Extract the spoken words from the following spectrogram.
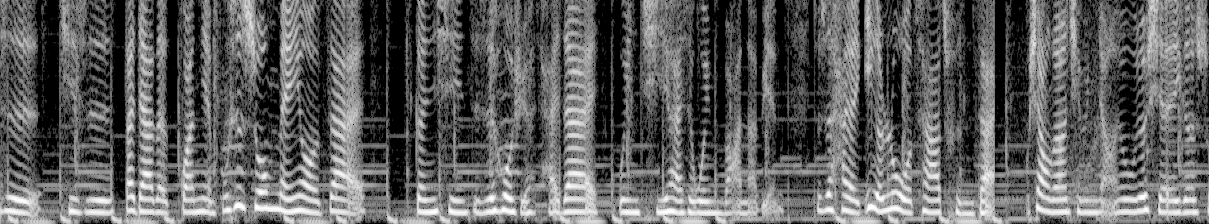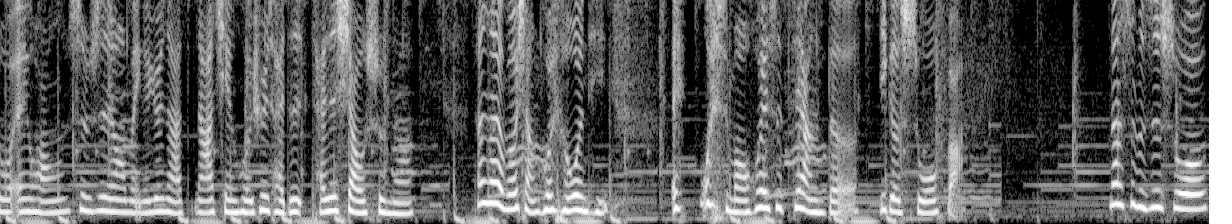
是其实大家的观念不是说没有在更新，只是或许还在 Win 七还是 Win 八那边，就是还有一个落差存在。像我刚刚前面讲，就我就写了一个说，哎，好像是不是要每个月拿拿钱回去才是才是孝顺啊？但是他有没有想过一个问题？哎，为什么会是这样的一个说法？那是不是说，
